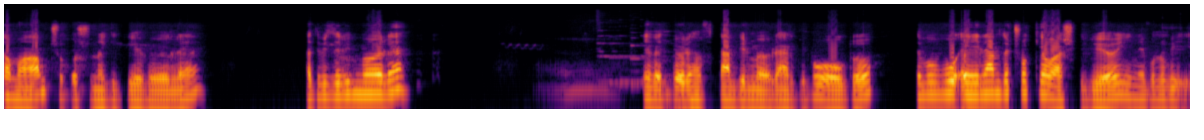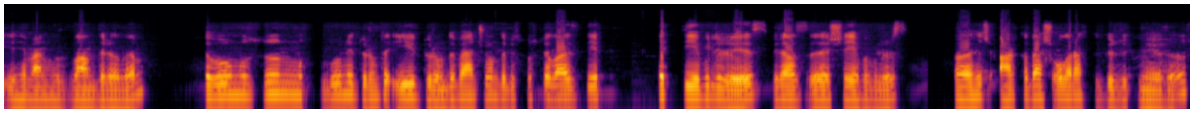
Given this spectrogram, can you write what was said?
Tamam. Çok hoşuna gidiyor böyle. Hadi bize bir möyle. Evet böyle hafiften bir möler gibi oldu. Bu, bu eylem de çok yavaş gidiyor. Yine bunu bir hemen hızlandıralım. Tavuğumuzun mutluluğu ne durumda? İyi durumda. Bence onu da bir socialize deyip pet diyebiliriz. Biraz e, şey yapabiliriz. E, hiç arkadaş olarak da gözükmüyoruz.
